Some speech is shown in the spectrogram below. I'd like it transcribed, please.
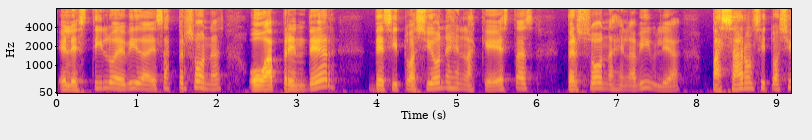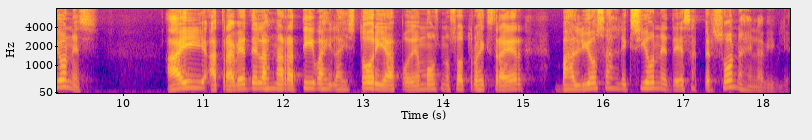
el estilo de vida de esas personas o aprender de situaciones en las que estas personas en la Biblia pasaron situaciones. Hay a través de las narrativas y las historias podemos nosotros extraer valiosas lecciones de esas personas en la Biblia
